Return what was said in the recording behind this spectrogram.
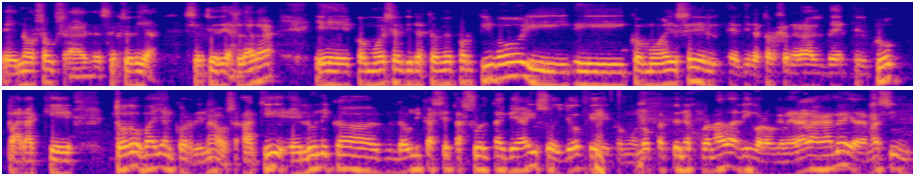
eh, no Sousa, es Sergio Díaz, Sergio Díaz Lara, eh, como es el director deportivo y, y como es el, el director general de- del club para que todos vayan coordinados. Aquí el única, la única seta suelta que hay soy yo, que como no pertenezco a nada, digo lo que me da la gana y además sin,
